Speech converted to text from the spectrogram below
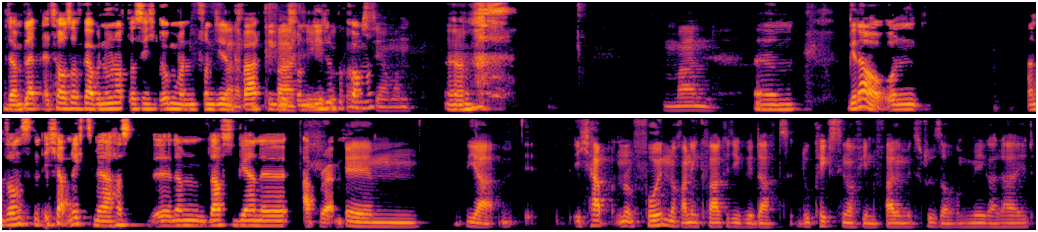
dann bleibt als Hausaufgabe nur noch, dass ich irgendwann von dir einen Quarkriegel von Lidl bekomme. Ja, Mann. Ähm, Mann. Ähm, genau, und ansonsten, ich habe nichts mehr. Hast, äh, dann darfst du gerne abrappen. Ähm, ja, ich habe vorhin noch an den Quarkriegel gedacht. Du kriegst ihn auf jeden Fall mit. Tut es auch mega leid,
